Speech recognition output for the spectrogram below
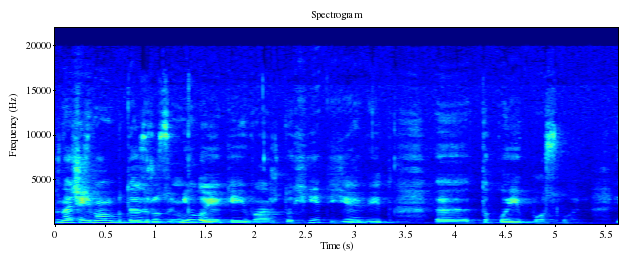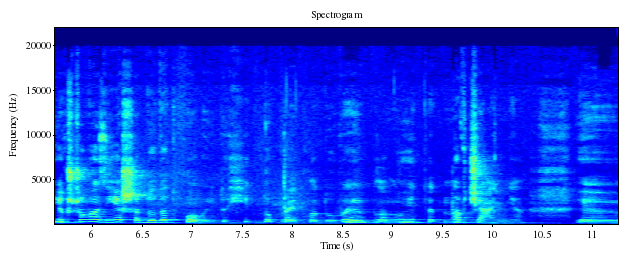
Значить, вам буде зрозуміло, який ваш дохід є від е, такої послуги. Якщо у вас є ще додатковий дохід, до прикладу, ви плануєте навчання, е,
